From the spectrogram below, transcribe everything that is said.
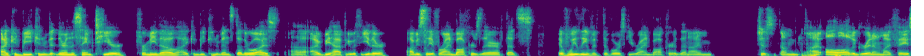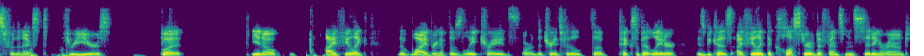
I could be convinced they're in the same tier for me though. I can be convinced otherwise. Uh, I would be happy with either. Obviously, if Reinbacher's there, if that's if we leave with Dvorsky Reinbacher, then I'm just I'm I, I'll, I'll have a grin on my face for the next three years. But you know, I feel like the why I bring up those late trades or the trades for the the picks a bit later is because I feel like the cluster of defensemen sitting around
